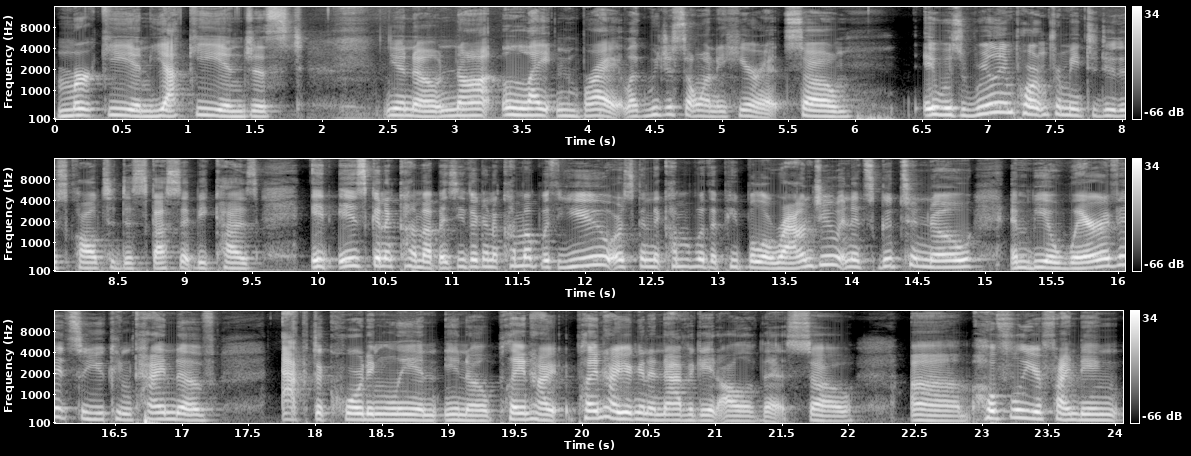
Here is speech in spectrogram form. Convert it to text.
murky and yucky and just you know, not light and bright. Like we just don't want to hear it. So it was really important for me to do this call to discuss it because it is going to come up. It's either going to come up with you or it's going to come up with the people around you. And it's good to know and be aware of it so you can kind of act accordingly and, you know, plan how, plan how you're going to navigate all of this. So, um, hopefully you're finding,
